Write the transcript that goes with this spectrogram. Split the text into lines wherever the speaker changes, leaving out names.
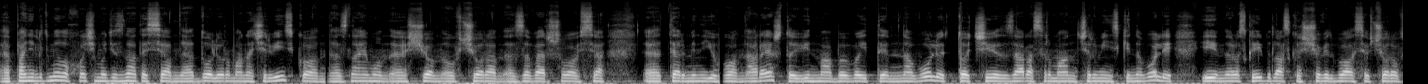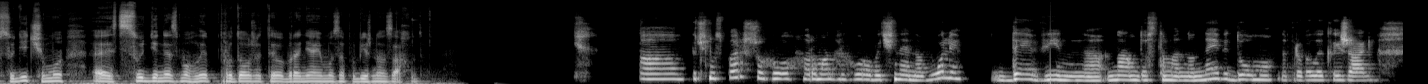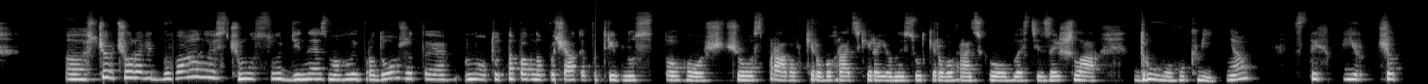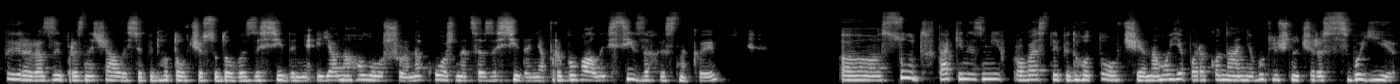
Е, Пані Людмило, хочемо дізнатися е, долю Романа Червінського. Е, Знаємо, що вчора завершувався термін його арешту. Він мав би вийти на волю. То чи зараз Роман Червінський на волі? І розкажіть, будь ласка, що відбувалося вчора в суді? Чому судді не змогли продовжити обрання йому запобіжного заходу?
Почну з першого. Роман Григорович не на волі. Де він нам достеменно невідомо, на превеликий жаль. Що вчора відбувалось, чому судді не змогли продовжити? Ну тут напевно почати потрібно з того, що справа в Кіровоградський районний суд Кіровоградської області зайшла 2 квітня. З тих пір чотири рази призначалися підготовче судове засідання, і я наголошую на кожне це засідання прибували всі захисники. Е, Суд так і не зміг провести підготовче, на моє переконання, виключно через свої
